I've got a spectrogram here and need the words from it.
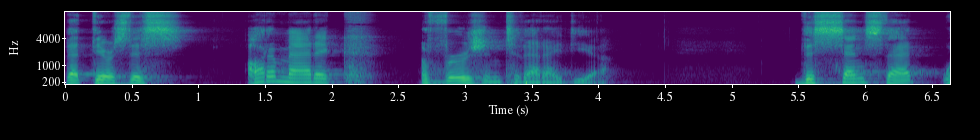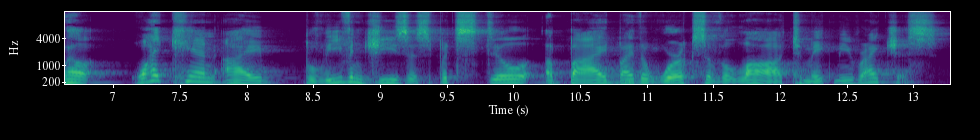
that there's this automatic aversion to that idea. This sense that, well, why can't I believe in Jesus but still abide by the works of the law to make me righteous?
